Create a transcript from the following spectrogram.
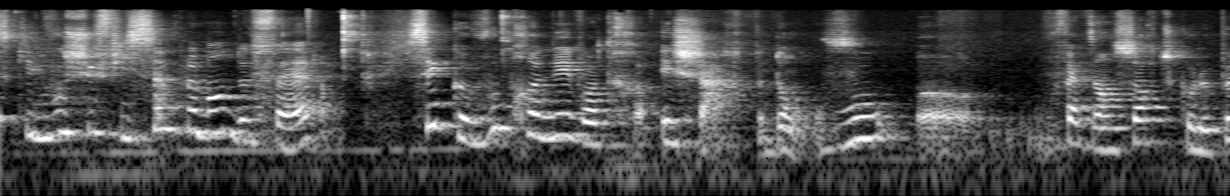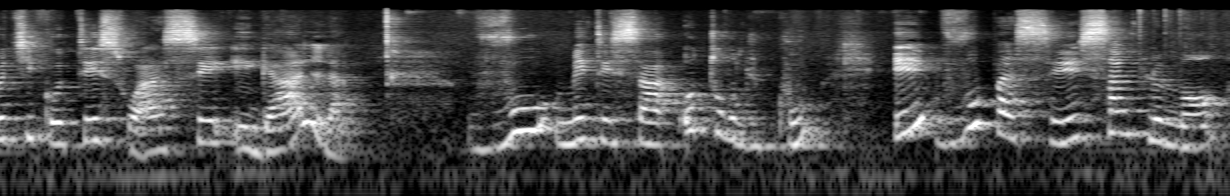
ce qu'il vous suffit simplement de faire, c'est que vous prenez votre écharpe, donc vous, euh, vous faites en sorte que le petit côté soit assez égal. Vous mettez ça autour du cou et vous passez simplement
